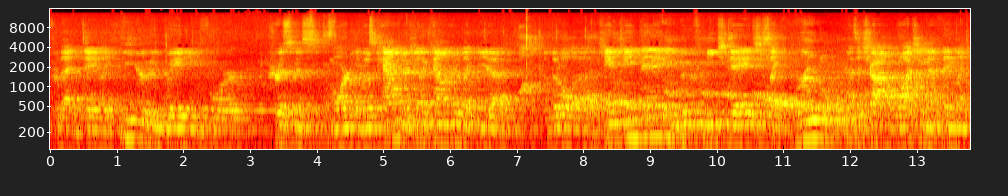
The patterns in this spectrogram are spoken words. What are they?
for that day, like eagerly waiting for Christmas morning. Those calendars, you know, the calendar, like the, uh, the little uh, cane thing, you move from each day. It's just like brutal as a child watching that thing like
